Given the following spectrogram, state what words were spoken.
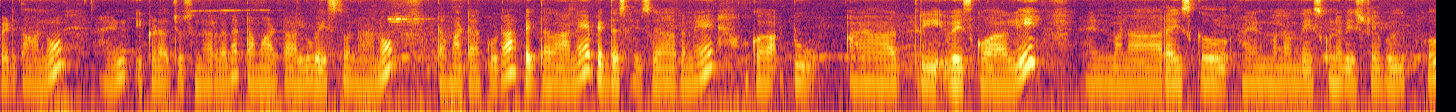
పెడతాను. అండ్ ఇక్కడ చూస్తున్నారు కదా టమాటాలు వేస్తున్నాను. టమాటా కూడా పెద్దగానే పెద్ద సైజుగానే ఒక టూ త్రీ వేసుకోవాలి. అండ్ మన రైస్కు అండ్ మనం వేసుకునే వెజిటేబుల్కు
